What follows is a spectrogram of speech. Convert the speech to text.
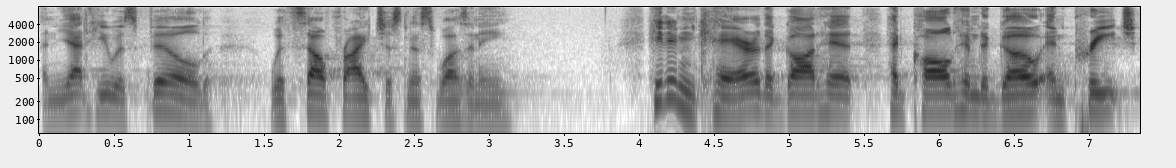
And yet he was filled with self righteousness, wasn't he? He didn't care that God had, had called him to go and preach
